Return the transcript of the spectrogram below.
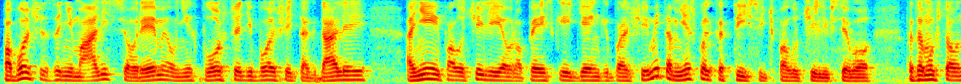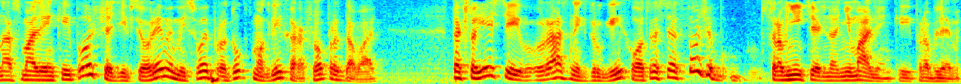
побольше занимались все время, у них площади больше и так далее. Они получили европейские деньги большие. Мы там несколько тысяч получили всего, потому что у нас маленькие площади, и все время мы свой продукт могли хорошо продавать. Так что есть и в разных других отраслях тоже сравнительно немаленькие проблемы.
